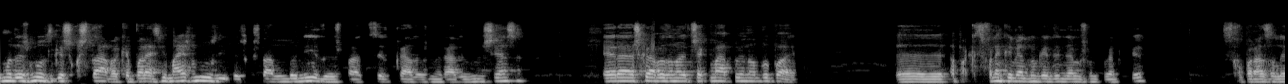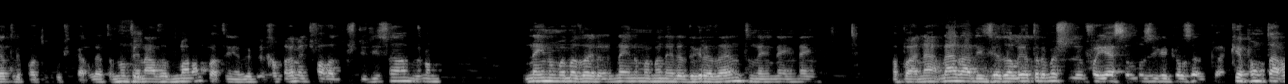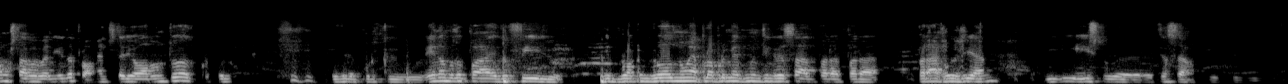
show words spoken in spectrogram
uma das músicas que estava, que aparecem mais músicas que estavam banidas para ser tocadas na Rádio Renascença, era A Escrava da Noite Checkmate, em nome do pai. Uh, opá, que francamente nunca entendemos muito bem porquê. Se reparares a letra, e podes verificar a letra, não tem nada de mal, pá, tem a ver, realmente fala de prostituição, mas não, nem, numa maneira, nem numa maneira degradante, nem, nem, nem Opa, nada a dizer da letra, mas foi essa música que eles que apontaram que estava banida, provavelmente estaria o álbum todo, porque, porque em nome do pai, do filho e do rock and roll não é propriamente muito engraçado para, para, para a religião, e, e isto, eh, atenção,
